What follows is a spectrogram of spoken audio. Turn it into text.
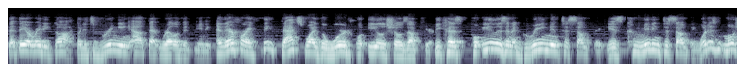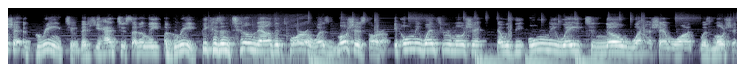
that they already got, but it's bringing out that relevant meaning. And therefore, I think that's why the word Ho'il shows up here, because Ho'il is an agreement to something, is committing to something. What is Moshe agreeing to that he had to suddenly agree? Because until now, the Torah was Moshe's Torah. It only went through Moshe. That was the only way to know what Hashem want was Moshe.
